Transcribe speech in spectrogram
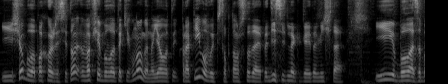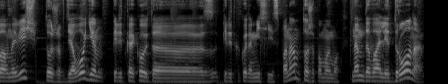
И еще была похожая ситуация. Вообще было таких много, но я вот про пиво выписал, потому что да, это действительно какая-то мечта. И была забавная вещь, тоже в диалоге, перед какой-то э, перед какой-то миссией с Панам, тоже, по-моему, нам давали дрона,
